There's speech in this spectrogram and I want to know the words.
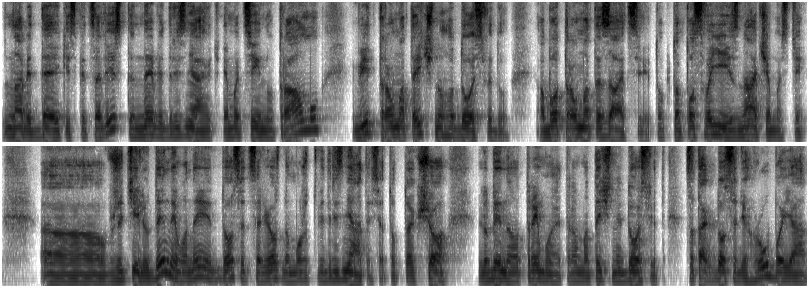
навіть деякі спеціалісти не відрізняють емоційну травму від травматичного досвіду або травматизації. Тобто, по своїй значимості в житті людини вони досить серйозно можуть відрізнятися. Тобто, якщо людина отримує травматичний досвід, це так досить грубо. я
